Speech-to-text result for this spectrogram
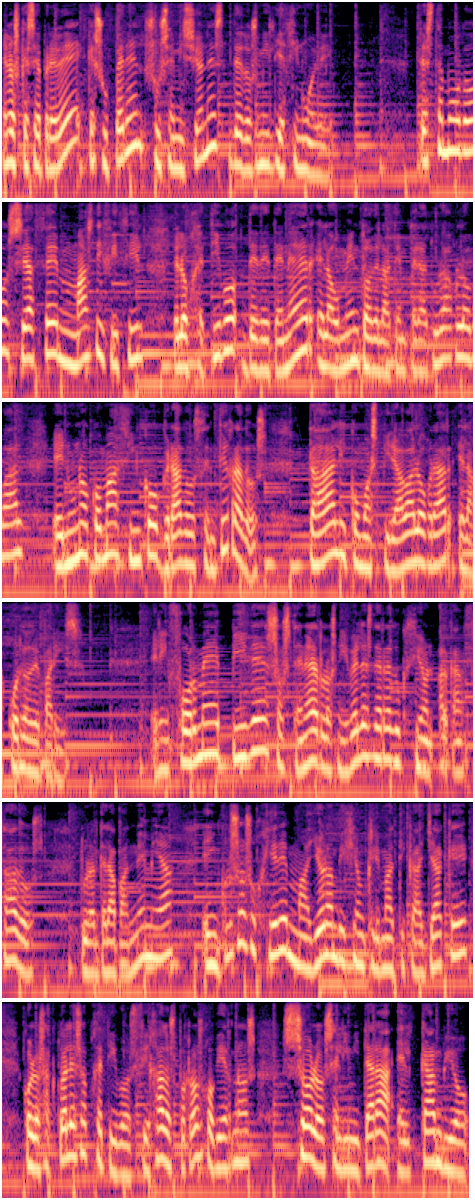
en los que se prevé que superen sus emisiones de 2019. De este modo se hace más difícil el objetivo de detener el aumento de la temperatura global en 1,5 grados centígrados, tal y como aspiraba a lograr el Acuerdo de París. El informe pide sostener los niveles de reducción alcanzados durante la pandemia e incluso sugiere mayor ambición climática, ya que con los actuales objetivos fijados por los gobiernos solo se limitará el cambio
